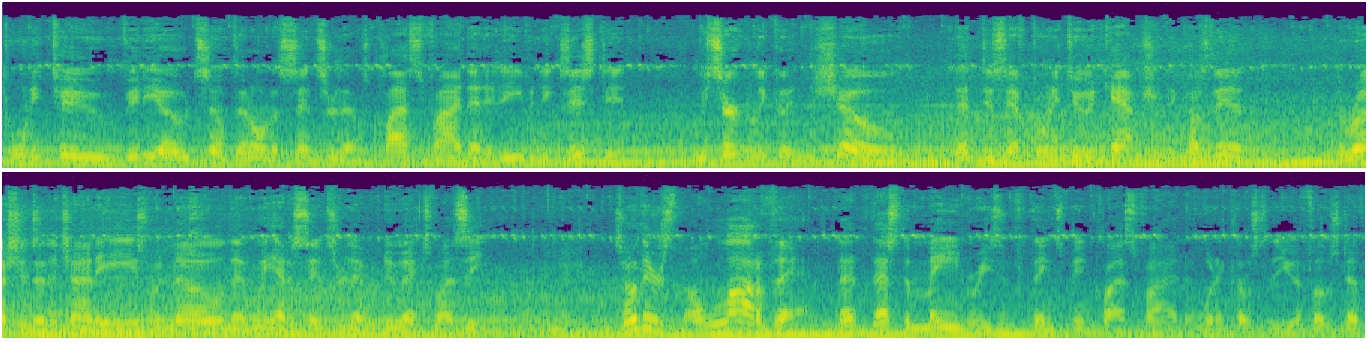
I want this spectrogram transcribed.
22 videoed something on a sensor that was classified that it even existed, we certainly couldn't show that this F 22 had captured it because then the Russians and the Chinese would know that we had a sensor that would do X, Y, Z. So there's a lot of that. that. That's the main reason for things being classified when it comes to the UFO stuff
